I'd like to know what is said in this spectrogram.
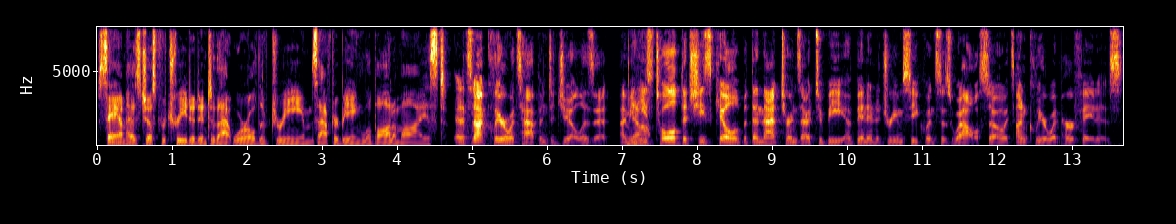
Sam has just retreated into that world of dreams after being lobotomized. And it's not clear what's happened to Jill, is it? I mean, no. he's told that she's killed, but then that turns out to be have been in a dream sequence as well. So it's unclear what her fate is.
